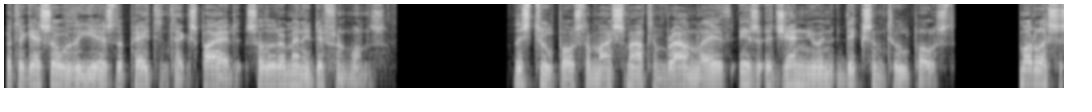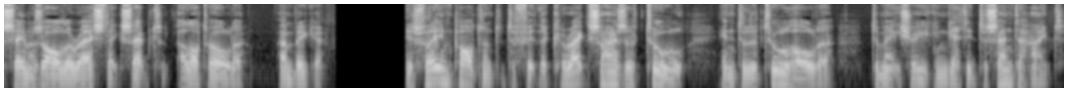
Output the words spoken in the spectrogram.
but I guess over the years the patent expired so there are many different ones. This tool post on my Smart and Brown lathe is a genuine Dickson tool post, more or less the same as all the rest except a lot older and bigger. It's very important to fit the correct size of tool into the tool holder to make sure you can get it to centre height.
